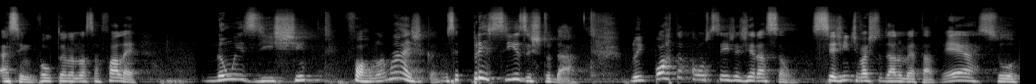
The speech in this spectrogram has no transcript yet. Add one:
assim, voltando à nossa fala, é não existe fórmula mágica. Você precisa estudar. Não importa qual seja a geração, se a gente vai estudar no metaverso,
